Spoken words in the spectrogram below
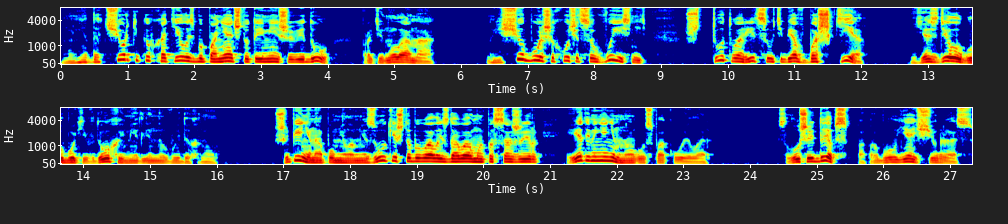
«Мне до чертиков хотелось бы понять, что ты имеешь в виду», — протянула она. «Но еще больше хочется выяснить, Что творится у тебя в башке? Я сделал глубокий вдох и медленно выдохнул. Шипение напомнило мне звуки, что бывало издавал мой пассажир, и это меня немного успокоило. «Слушай, Депс», — попробовал я еще раз,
